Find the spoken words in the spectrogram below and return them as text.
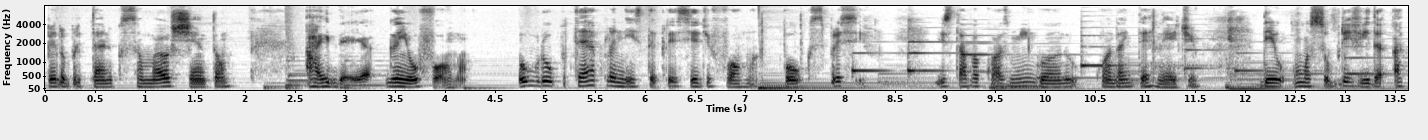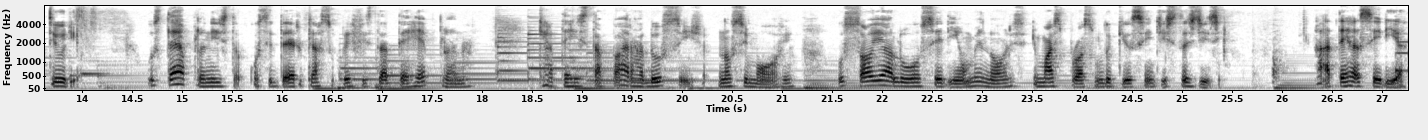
pelo britânico Samuel Shenton, a ideia ganhou forma. O grupo terraplanista crescia de forma pouco expressiva e estava quase minguando quando a internet deu uma sobrevida à teoria. Os terraplanistas consideram que a superfície da Terra é plana, que a Terra está parada, ou seja, não se move. O Sol e a Lua seriam menores e mais próximos do que os cientistas dizem. A Terra seria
